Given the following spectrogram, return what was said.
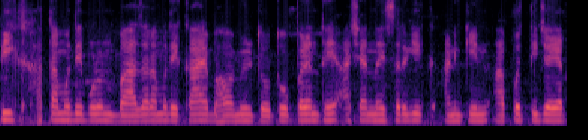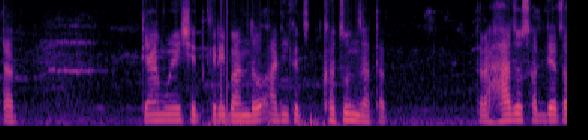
पीक हातामध्ये पडून बाजारामध्ये काय भाव मिळतो तोपर्यंत हे अशा नैसर्गिक आणखीन आपत्ती ज्या येतात. त्यामुळे शेतकरी बांधव अधिकच खचून जातात. तर हा जो सध्याचा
